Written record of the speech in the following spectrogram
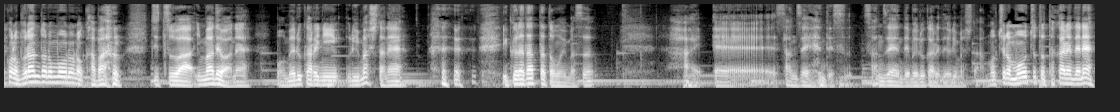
このブランドのもののカバン、実は今ではね、もうメルカリに売りましたね。いくらだったと思います？はい、えー、3000円です。3000円でメルカリで売りました。もちろんもうちょっと高値でね、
